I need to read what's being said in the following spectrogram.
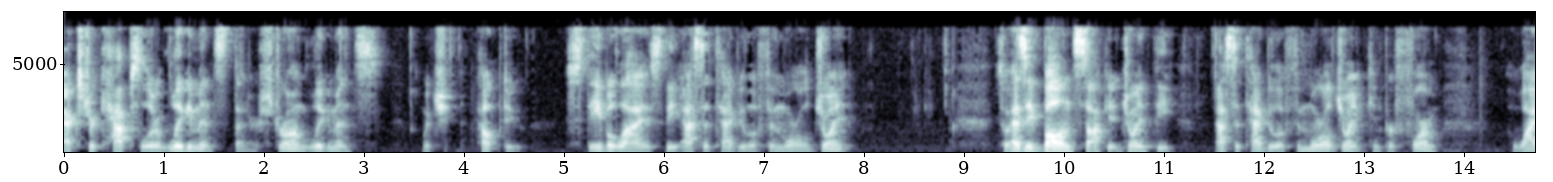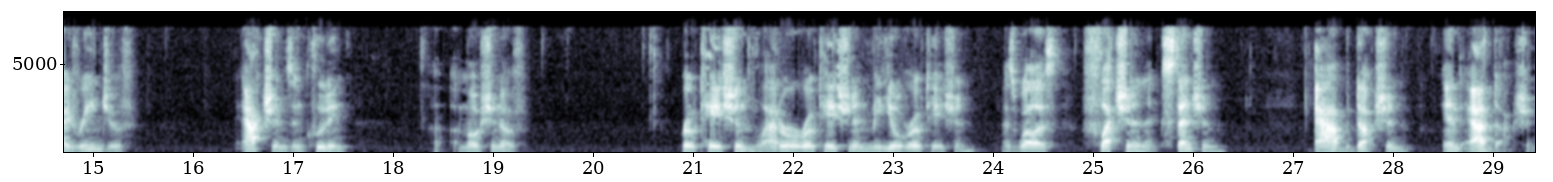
extracapsular ligaments that are strong ligaments which help to stabilize the acetabulofemoral joint. So as a ball and socket joint, the acetabulofemoral joint can perform a wide range of actions, including a motion of rotation, lateral rotation and medial rotation, as well as flexion, extension, abduction, and adduction.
